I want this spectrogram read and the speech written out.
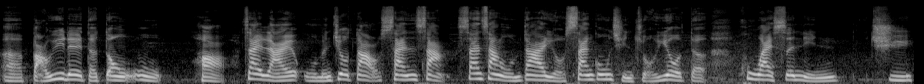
呃保育类的动物，哈，再来我们就到山上，山上我们大概有三公顷左右的户外森林区，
